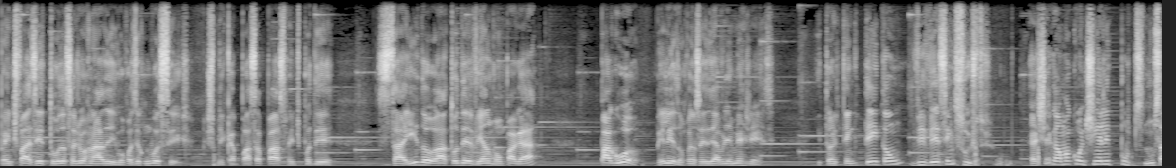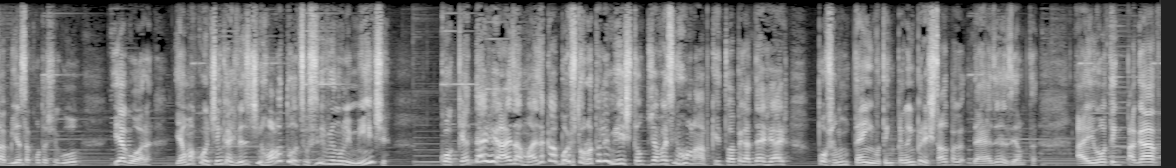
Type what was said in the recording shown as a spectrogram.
pra gente fazer toda essa jornada aí. Vou fazer com vocês. Explicar passo a passo pra gente poder sair do. Ah, tô devendo, vamos pagar. Pagou, beleza, vamos fazer essa reserva de emergência. Então a gente tem que ter, então, viver sem sustos. É chegar uma continha ali, putz, não sabia, essa conta chegou, e agora? E é uma continha que às vezes te enrola todo. Se você vive no limite, qualquer 10 reais a mais acabou, estourou teu limite. Então tu já vai se enrolar, porque tu vai pegar 10 reais. Poxa, não tem, vou ter que pegar emprestado para 10 reais é exemplo, tá? Aí vou ter que pagar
